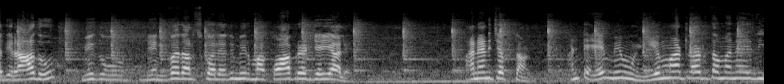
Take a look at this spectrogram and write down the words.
అది రాదు. మీకు నేను ఇవ్వదలుచుకోలేదు మీరు మాకు కోఆపరేట్ చేయాలి అని అని చెప్తాను అంటే మేము ఏం మాట్లాడతాం అనేది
